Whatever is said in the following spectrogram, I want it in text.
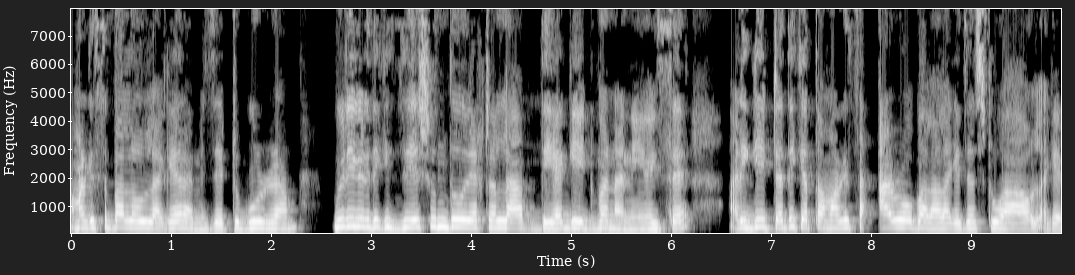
আমার কাছে ভালোও লাগে আর আমি যে একটু ঘুরলাম। ঘুরে ঘুরে দেখি যে সুন্দর একটা লাভ দিয়া গেট বানানি হয়েছে আর এই গেটটা দেখে তো আমার কাছে আরও ভালো লাগে জাস্ট ওয়াও লাগে।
